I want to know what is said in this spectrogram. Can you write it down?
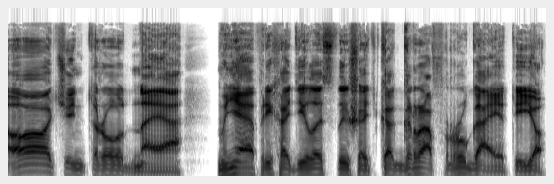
очень трудная. Мне приходилось слышать, как граф ругает ее.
